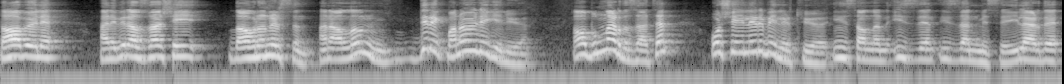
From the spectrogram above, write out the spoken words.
Daha böyle hani biraz daha şey davranırsın. Hani anladın mı? Direkt bana öyle geliyor. Ama bunlar da zaten o şeyleri belirtiyor. İnsanların izlen, izlenmesi, ileride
